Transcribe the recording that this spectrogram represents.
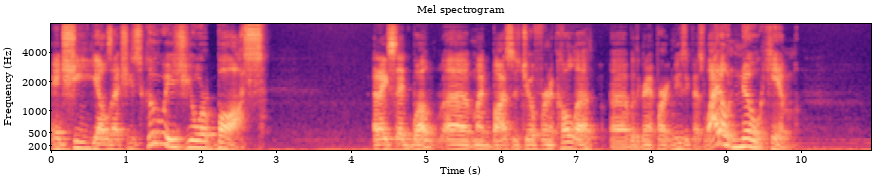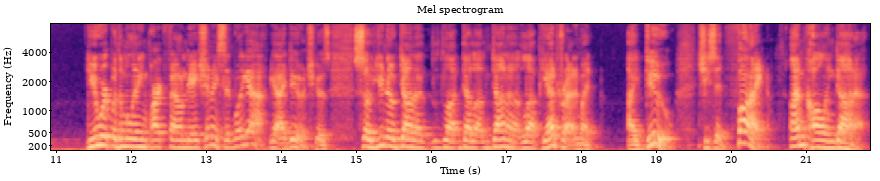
And she yells out, she's, who is your boss? And I said, well, uh, my boss is Joe Fernicola uh, with the Grant Park Music Festival. I don't know him. Do you work with the Millennium Park Foundation? I said, Well, yeah, yeah, I do. And she goes, So you know Donna La, Donna, Donna La Pietra? And I went, I do. She said, Fine, I'm calling Donna.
